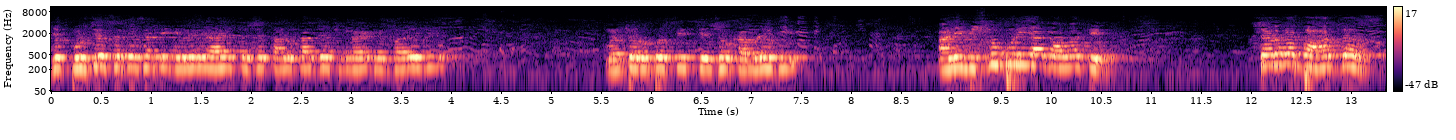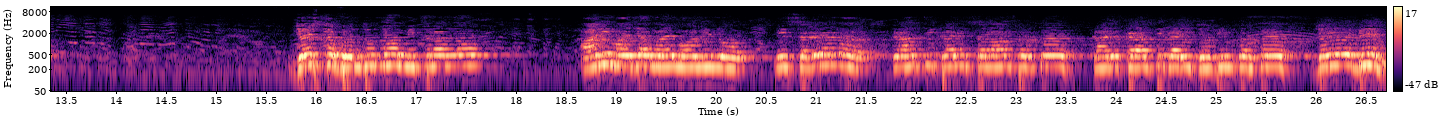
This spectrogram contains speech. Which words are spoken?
जे पुढच्या सभेसाठी गेलेले आहेत तसे तालुकाध्यक्ष विनायक हेब्बारेजी मंचावर उपस्थित केशव कांबळेजी आणि विष्णुपुरी या गावातील सर्व बहादर ज्येष्ठ बंधूंना मित्रांना आणि माझ्या मायमावलीनो मी सगळ्यांना क्रांतिकारी सलाम करतो क्रांतिकारी जय भीम करतो. जय भीम.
